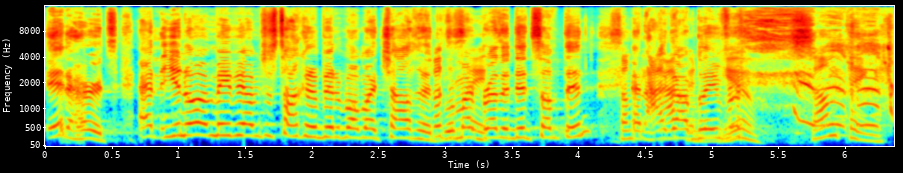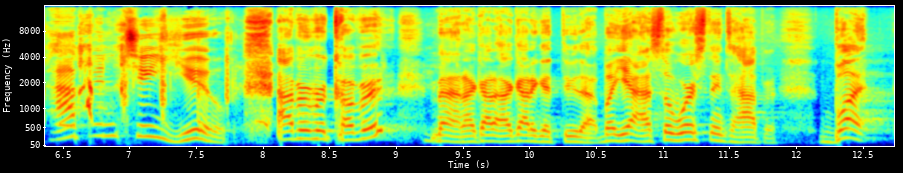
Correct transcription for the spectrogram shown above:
It hurts. And you know what? Maybe I'm just talking a bit about my childhood where my say, brother did something, something and I got blamed for Something happened to you. I haven't recovered. Man, I got I got to get through that. But yeah, it's the worst thing to happen. But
